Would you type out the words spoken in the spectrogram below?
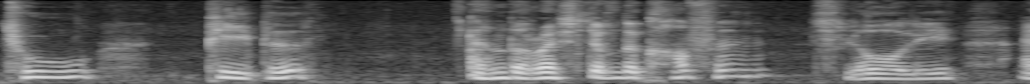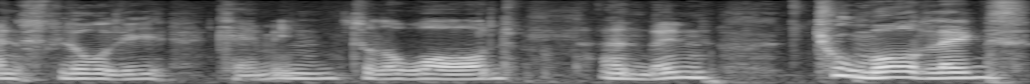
two people and the rest of the coffin slowly and slowly came into the ward and then two more legs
